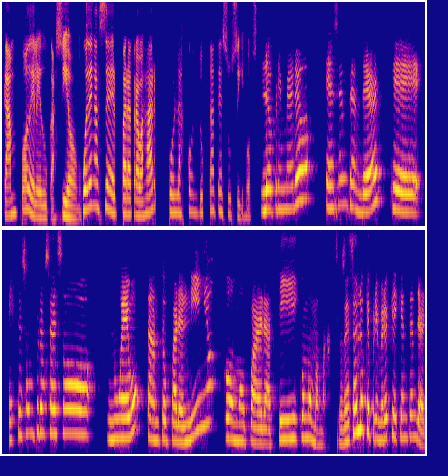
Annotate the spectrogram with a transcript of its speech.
campo de la educación pueden hacer para trabajar con las conductas de sus hijos? Lo primero es entender que este es un proceso nuevo tanto para el niño como para ti como mamá. Entonces eso es lo que primero que hay que entender.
